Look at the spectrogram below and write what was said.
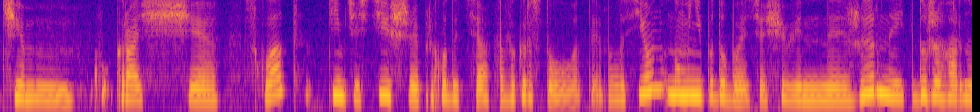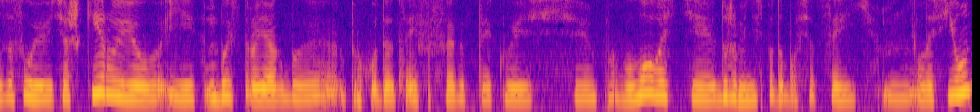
чим краще склад, тим частіше приходиться використовувати лосьйон. Ну мені подобається, що він не жирний, дуже гарно засвоюється шкірою і швидко якби проходить цей ефект якоїсь вологості. Дуже мені сподобався цей лосьйон.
